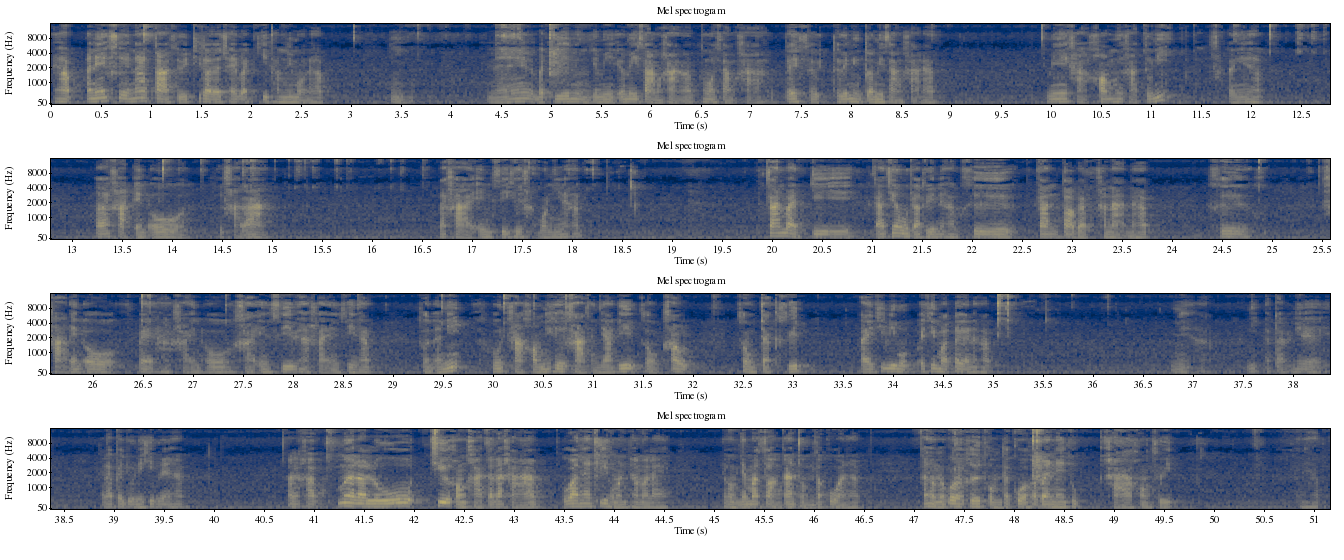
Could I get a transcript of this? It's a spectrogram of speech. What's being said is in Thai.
นะครับ อันนี้คือหน้าตาสวิตช์ที่เราจะใช้บัตรคีย์ทำรีโมทนะครับนี่นไหมบัตรคีย์หนึ่งจะมีจะมีสามขาครับทั้งหมดสามขาได้สวิตช์หนึ่งตัวมีสามขานะครับ มีขาคอมคือขาตัวนี้ขาตัวนี้นะครับ แล้วขา NO คือขาล่าง และขา NC คือขาบนนี้นะครับ การบัตรกีการเชื่อมวงจรสวิตนะครับ คือการต่อแบบขนานนะครับ คือขา NO ไปหาขา NO ขา NC ไปหาขา NC นะครับ ส่วนอันนี้ คือขาคอมนี่คือขาสัญญาณที่ส่งเข้าส่งจากสวิตไปที่รีโมทไปที่มอเตอร์นะครับ นี่ครับนี่อัตราแบบนี้เลยเราไปดูในคลิปเลยครับเอาละครับ เมื่อเรารู้ชื่อของขาแต่ละขาว่าหน้าที่ของมันทำอะไรเดี๋ยวผมจะมาสอนการถมตะกั่วนะครับ การถมตะกั่วคือถมตะกั่วเข้าไปในทุกขาของสวิตนะครับ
